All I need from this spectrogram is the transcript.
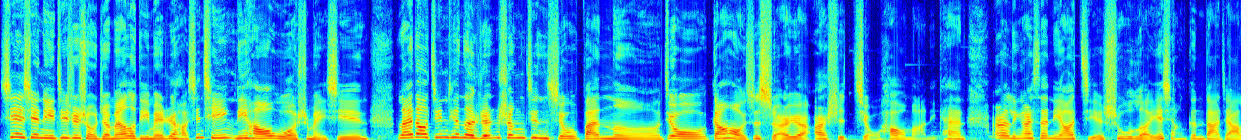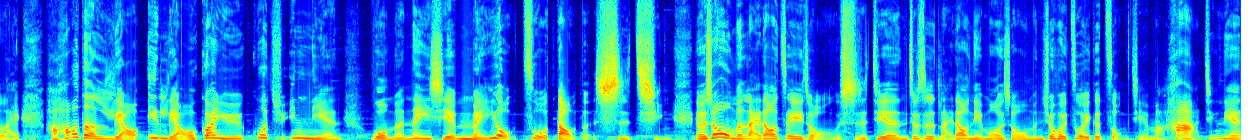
谢谢你继续守着 Melody 每日好心情。你好，我是美心。来到今天的人生进修班呢，就刚好是十二月二十九号嘛。你看，二零二三年要结束了，也想跟大家来好好的聊一聊关于过去一年我们那些没有做到的事情。有时候我们来到这一种时间，就是来到年末的时候，我们就会做一个总结嘛。哈，今年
